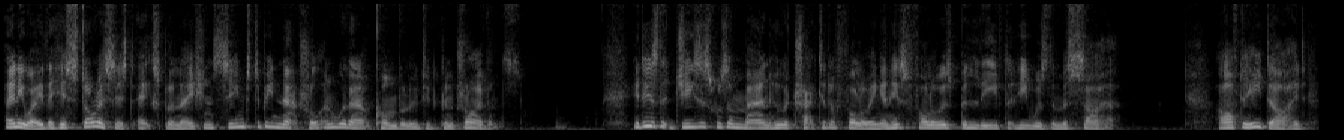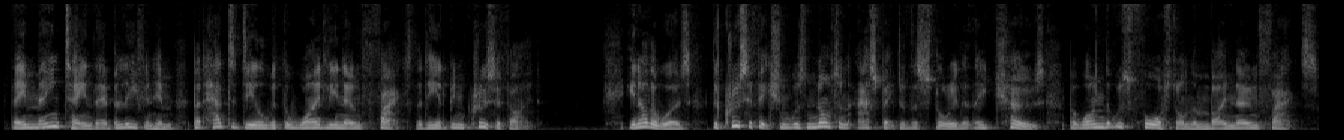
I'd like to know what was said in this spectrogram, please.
Anyway, the historicist explanation seems to be natural and without convoluted contrivance. It is that Jesus was a man who attracted a following, and his followers believed that he was the Messiah. After he died, they maintained their belief in him, but had to deal with the widely known fact that he had been crucified. In other words, the crucifixion was not an aspect of the story that they chose, but one that was forced on them by known facts.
